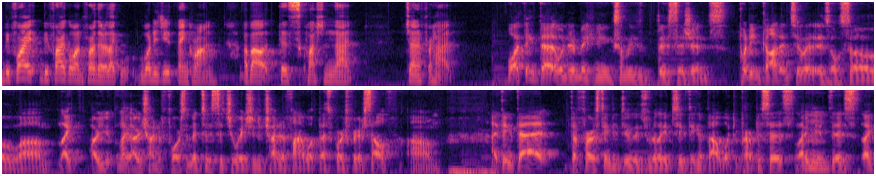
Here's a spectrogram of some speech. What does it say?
Before I before I go on further, like what did you think, Ron, about this question that Jennifer had? Well, I think that when you're making some of these decisions, putting God into it is also um, like, are you like, are you trying to force him into a situation to try to find what best works for yourself? Um, I think that the first thing to do is really to think about what your purpose is. Like, if mm. this, like,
